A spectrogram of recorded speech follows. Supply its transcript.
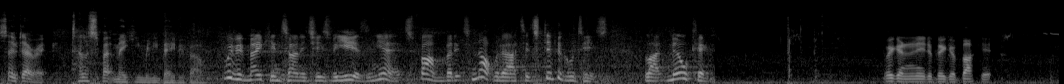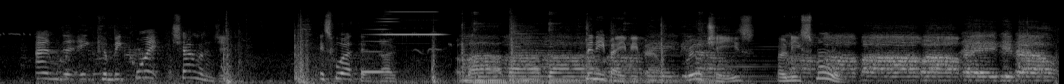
So, Derek, tell us about making Mini Babybel. We've been making tiny cheese for years, and yeah, it's fun, but it's not without its difficulties, like milking. We're going to need a bigger bucket. And uh, it can be quite challenging. It's worth it, though. Mini Babybel. Real cheese, only small. Babybel.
